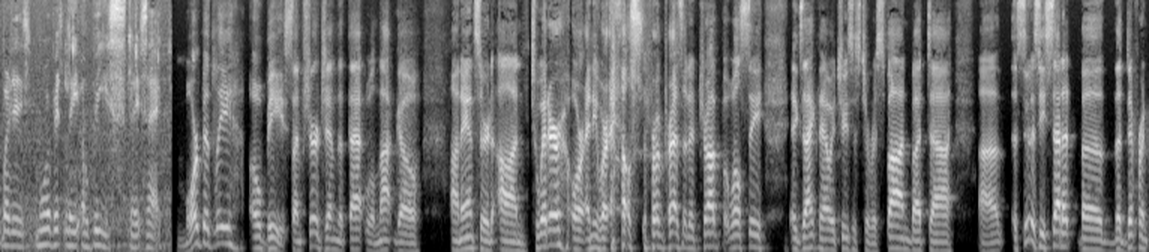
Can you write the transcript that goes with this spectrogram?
what is morbidly obese, they say. Morbidly obese. I'm sure, Jim, that that will not go unanswered on Twitter or anywhere else from President Trump, but we'll see exactly how he chooses to respond. But uh, uh, as soon as he said it, the the different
